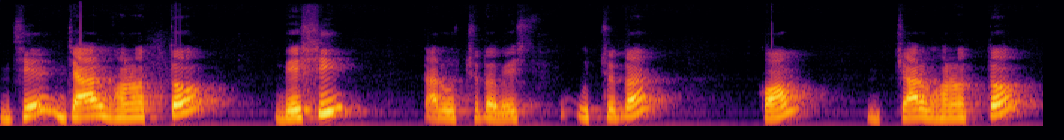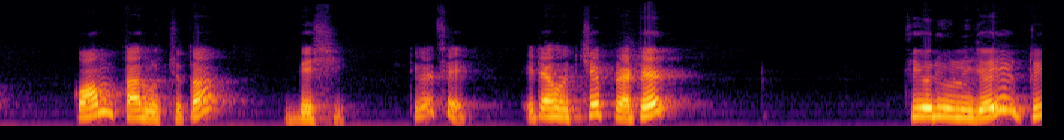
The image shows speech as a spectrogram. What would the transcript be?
যে যার ঘনত্ব বেশি, তার উচ্চতা বেশি, উচ্চতা কম, যার ঘনত্ব কম, তার উচ্চতা বেশি। ঠিক আছে? এটা হচ্ছে প্র্যাটের থিওরি অনুযায়ী একটি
